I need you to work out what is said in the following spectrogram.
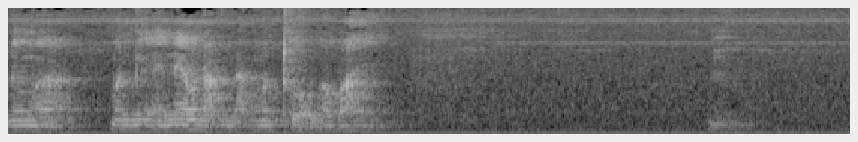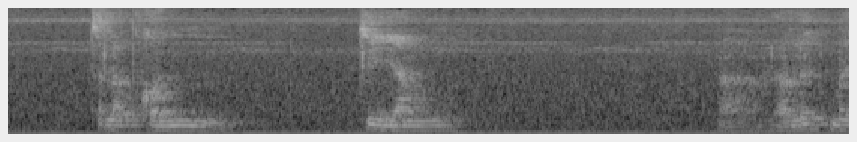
นึกว่ามันมีไอแนวหนักๆมันถ่วงเอาไว้ สำหรับคนที่ยังระลึกไม่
